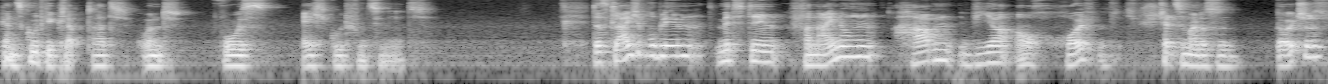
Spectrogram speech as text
ganz gut geklappt hat und wo es echt gut funktioniert. Das gleiche Problem mit den Verneinungen haben wir auch häufig, ich schätze mal, das ist ein deutsches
